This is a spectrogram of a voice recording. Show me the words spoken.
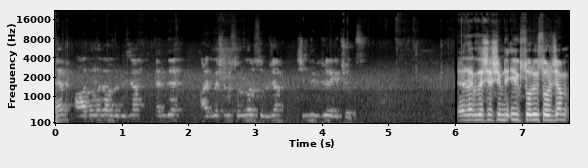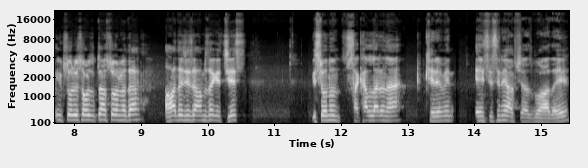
Hem ağdaları hazırlayacağım hem de arkadaşlara soruları soracağım. Şimdi videoya geçiyoruz. Evet arkadaşlar şimdi ilk soruyu soracağım. İlk soruyu sorduktan sonra da ağda cezamıza geçeceğiz. İso'nun sakallarına Kerem'in ensesini yapacağız bu ağdayı.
